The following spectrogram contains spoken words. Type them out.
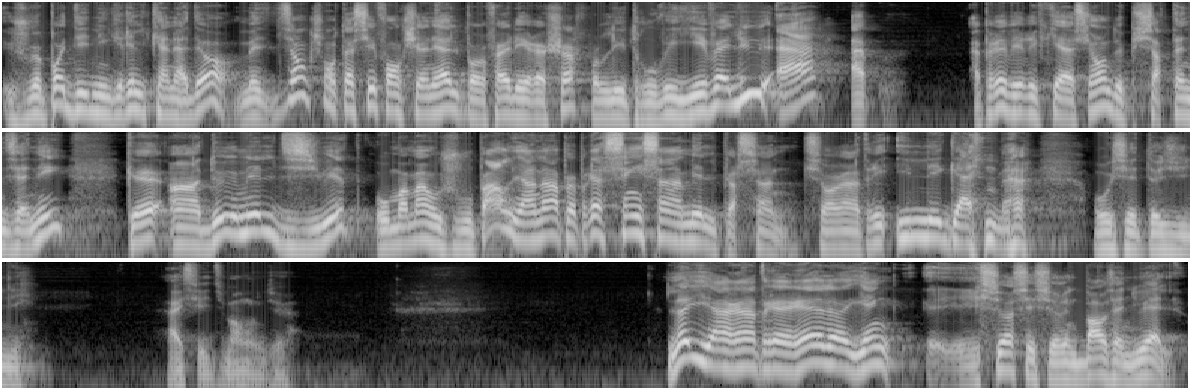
je veux pas dénigrer le Canada, mais disons qu'ils sont assez fonctionnels pour faire des recherches pour les trouver. Ils évaluent à, après vérification depuis certaines années, qu'en 2018, au moment où je vous parle, il y en a à peu près 500 000 personnes qui sont rentrées illégalement aux États-Unis. Ah, c'est du monde, ça. Là, il en rentrerait, là, et ça, c'est sur une base annuelle.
